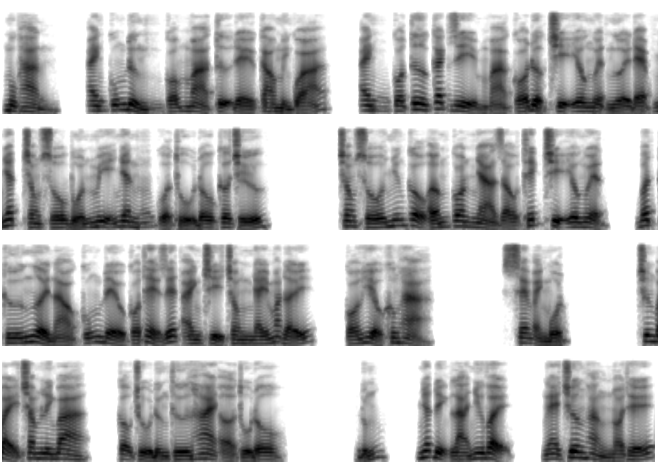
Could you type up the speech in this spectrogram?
mục hàn, anh cũng đừng có mà tự đề cao mình quá, anh có tư cách gì mà có được chị yêu nguyện người đẹp nhất trong số bốn mỹ nhân của thủ đô cơ chứ? Trong số những cậu ấm con nhà giàu thích chị yêu nguyện bất cứ người nào cũng đều có thể giết anh chỉ trong nháy mắt đấy, có hiểu không hả? Xem ảnh một. Chương bảy trăm linh ba, cậu chủ đứng thứ hai ở thủ đô. Đúng, nhất định là như vậy nghe trương hằng nói thế,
